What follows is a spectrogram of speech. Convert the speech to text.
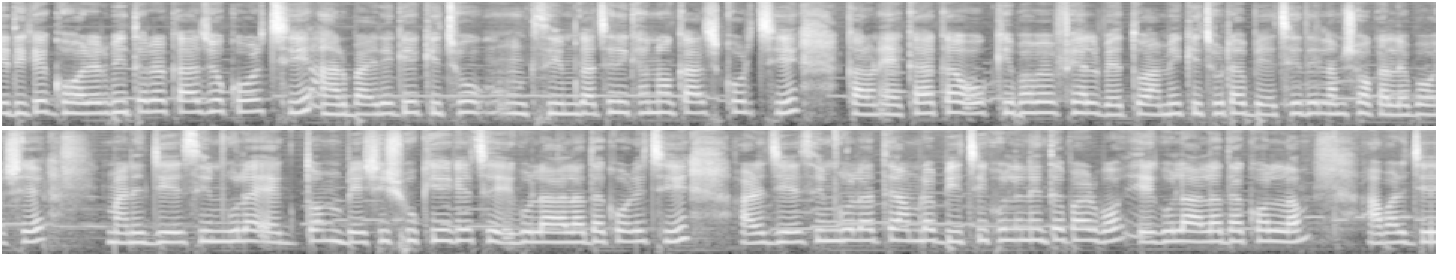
এদিকে ঘরের ভিতরের কাজও করছি, আর বাইরে গিয়ে কিছু সিম গাছের এখানেও কাজ করছি, কারণ একা একা ও কীভাবে ফেলবে? তো আমি কিছুটা বেছে দিলাম সকালে বসে। মানে যে সিমগুলো একদম বেশি শুকিয়ে গেছে, এগুলো আলাদা করেছি। আর যে সিমগুলোতে আমরা বিচি খুলে নিতে পারব, এগুলো আলাদা করলাম। আবার যে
